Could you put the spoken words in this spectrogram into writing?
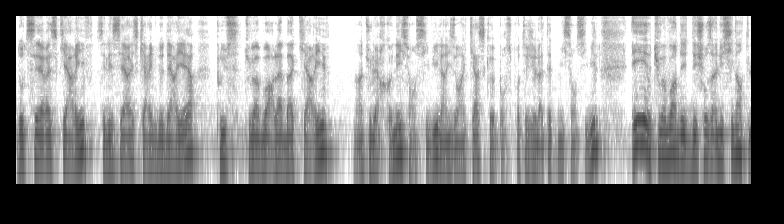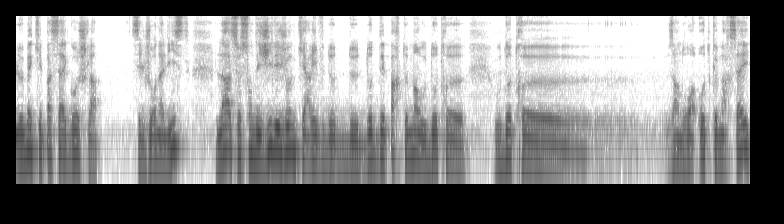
d'autres CRS qui arrivent, c'est les CRS qui arrivent de derrière, plus tu vas voir là-bas qui arrive, Hein, tu les reconnais, ils sont en civil, hein, ils ont un casque pour se protéger la tête, mais ils sont en civil. Et tu vas voir des, choses hallucinantes. Le mec qui est passé à gauche là, c'est le journaliste. Là, ce sont des gilets jaunes qui arrivent de, d'autres départements ou d'autres ou d'autres euh, endroits autres que Marseille.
